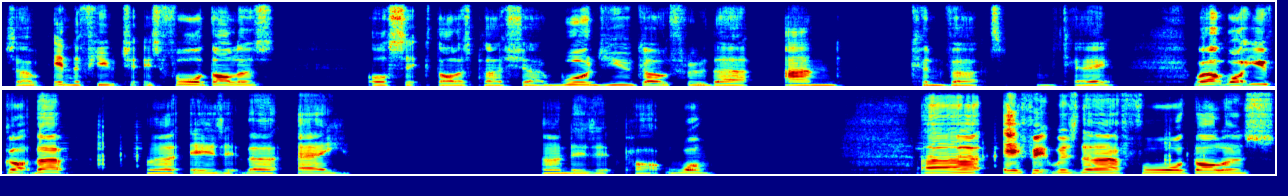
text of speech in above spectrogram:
so in the future, is $4 or $6 per share? Would you go through there and convert? Okay. Well, what you've got there uh, is it the A and is it part one? Uh, if it was there four dollars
